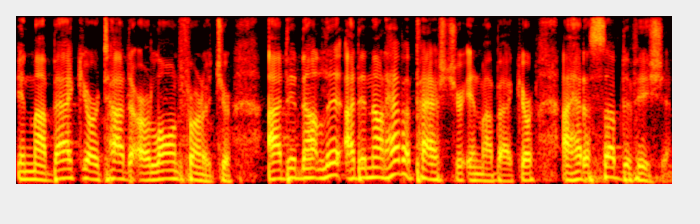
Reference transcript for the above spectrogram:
in my backyard, tied to our lawn furniture. I did not live. I did not have a pasture in my backyard. I had a subdivision.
